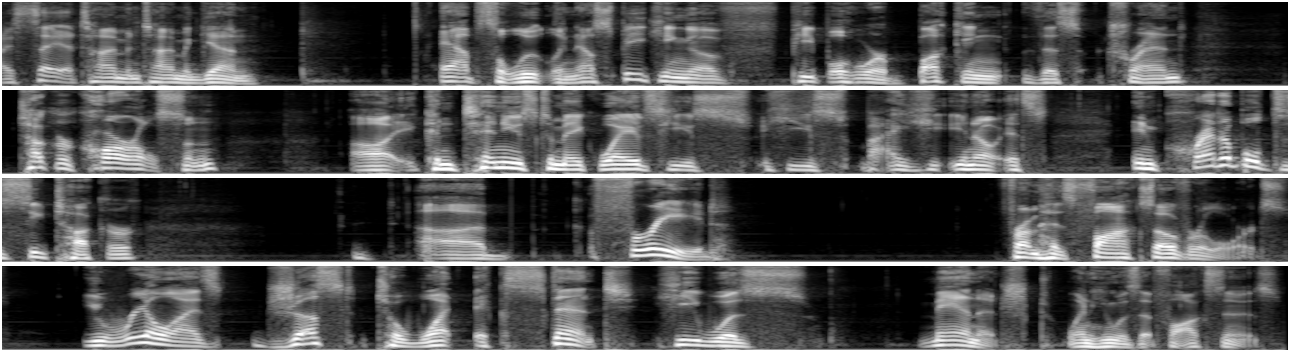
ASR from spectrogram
I say it time and time again. Absolutely. Now, speaking of people who are bucking this trend, Tucker Carlson uh, continues to make waves. He's he's you know it's incredible to see Tucker uh, freed from his Fox overlords, you realize just to what extent he was managed when he was at Fox News.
